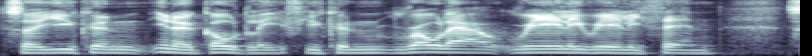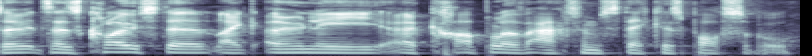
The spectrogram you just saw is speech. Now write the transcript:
So you can, you know, gold leaf, you can roll out really, really thin. So it's as close to like only a couple of atoms thick as possible.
